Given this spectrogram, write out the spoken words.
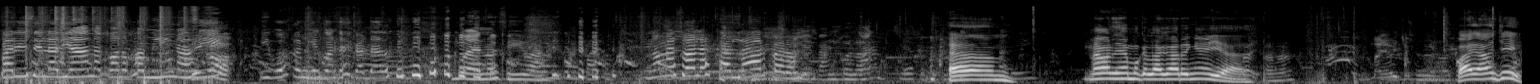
Parece la Diana cuando camina. Sí. Y vos también cuando escaldado. Bueno, sí, va. No me suele escalar, pero. Um, mejor dejemos que la agarren ellas. Vaya, Angie.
